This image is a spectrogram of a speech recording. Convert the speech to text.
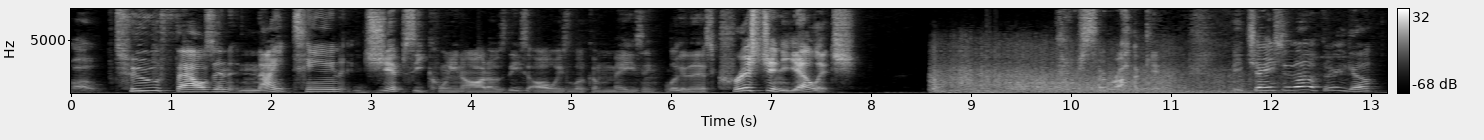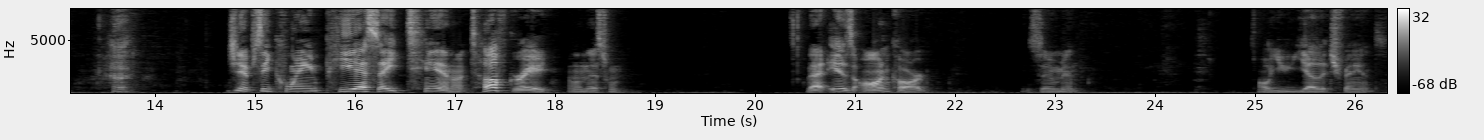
Whoa. 2019 Gypsy Queen autos? These always look amazing. Look at this. Christian Yelich. There's the rocket. He changed it up. There you go. Gypsy Queen PSA 10. A tough grade on this one. That is on card. Zoom in. All you Yelich fans.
